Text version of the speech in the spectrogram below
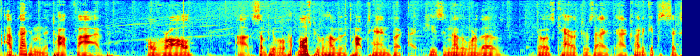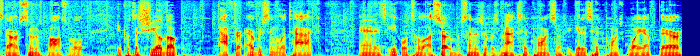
I've got him in the top five overall. Uh, some people, most people have him in the top 10, but uh, he's another one of the those characters that I, I try to get to 6 star as soon as possible. He puts a shield up after every single attack, and it's equal to a certain percentage of his max hit points, so if you get his hit points way up there,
